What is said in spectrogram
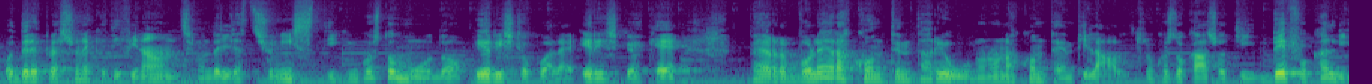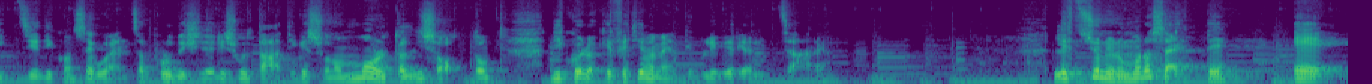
o delle persone che ti finanziano, degli azionisti. In questo modo il rischio qual è? Il rischio è che per voler accontentare uno non accontenti l'altro, in questo caso ti defocalizzi e di conseguenza produci dei risultati che sono molto al di sotto di quello che effettivamente volevi realizzare. Lezione numero 7 è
